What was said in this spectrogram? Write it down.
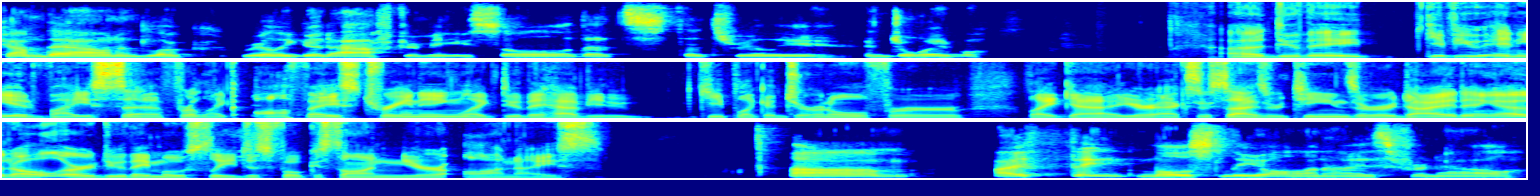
come down and look really good after me. So that's that's really enjoyable. Uh, do they give you any advice uh, for like off ice training? Like, do they have you keep like a journal for like uh, your exercise routines or dieting at all, or do they mostly just focus on your on ice? Um, I think mostly on ice for now.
